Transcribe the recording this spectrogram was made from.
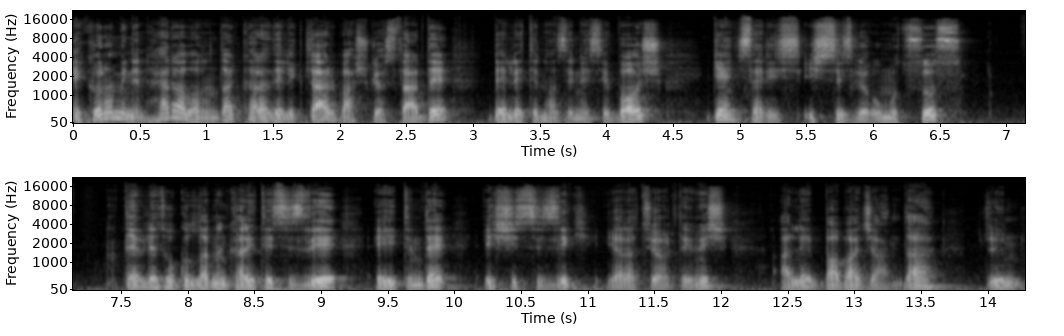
Ekonominin her alanında kara delikler baş gösterdi. Devletin hazinesi boş, gençler iş, işsiz ve umutsuz. Devlet okullarının kalitesizliği eğitimde eşitsizlik yaratıyor demiş Ali Babacan da dün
